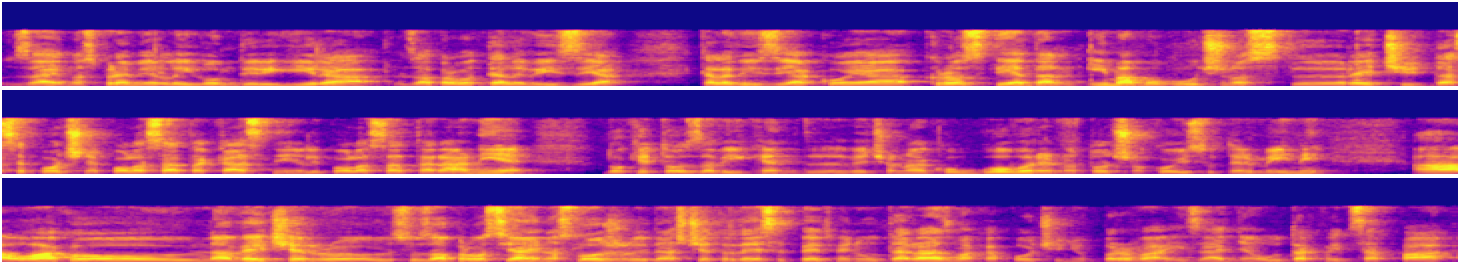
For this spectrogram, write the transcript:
zajedno s Premier Ligom dirigira zapravo televizija. Televizija koja kroz tjedan ima mogućnost reći da se počne pola sata kasnije ili pola sata ranije dok je to za vikend već onako ugovoreno točno koji su termini. A ovako na večer su zapravo sjajno složili da s 45 minuta razmaka počinju prva i zadnja utakmica, pa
